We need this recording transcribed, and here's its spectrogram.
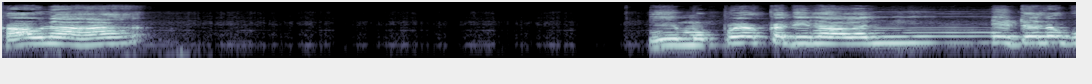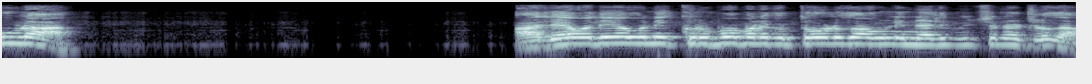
కావున ఈ ముప్పై ఒక్క దినాలన్నిటిలో కూడా ఆ దేవదేవుని కృప మనకు తోడుగా ఉండి నడిపించినట్లుగా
